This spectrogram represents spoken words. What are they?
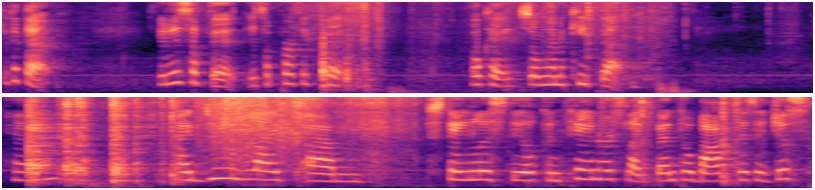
look at that. It is a fit. It's a perfect fit. Okay, so I'm gonna keep that. Okay. I do like um, stainless steel containers like bento boxes. It just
